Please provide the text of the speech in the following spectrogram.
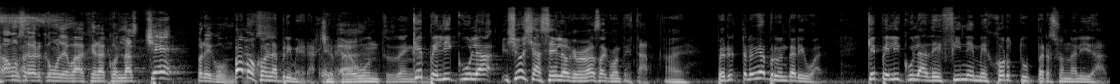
Vamos a ver cómo le va a Jera con las che preguntas. Vamos con la primera. Che, preguntas, venga. ¿Qué película? Yo ya sé lo que me vas a contestar, A ver. pero te lo voy a preguntar igual. ¿Qué película define mejor tu personalidad?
